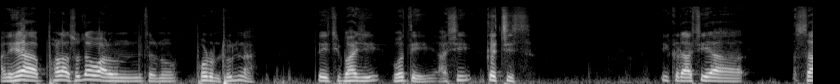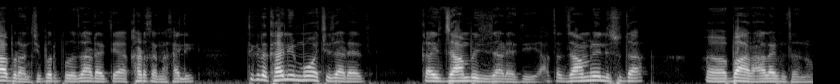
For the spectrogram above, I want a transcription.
आणि ह्या फळासुद्धा वाळून मित्रांनो फोडून ठेवली ना तर याची भाजी होते अशी कच्चीच. इकडं अशी या साबरांची भरपूर झाडं आहेत या खडकांना खाली तिकडं खाली मोहाची झाडं आहेत काही जांभळीची झाडं आहेत ती आता जांभळेलीसुद्धा बार आला आहे मित्रांनो.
